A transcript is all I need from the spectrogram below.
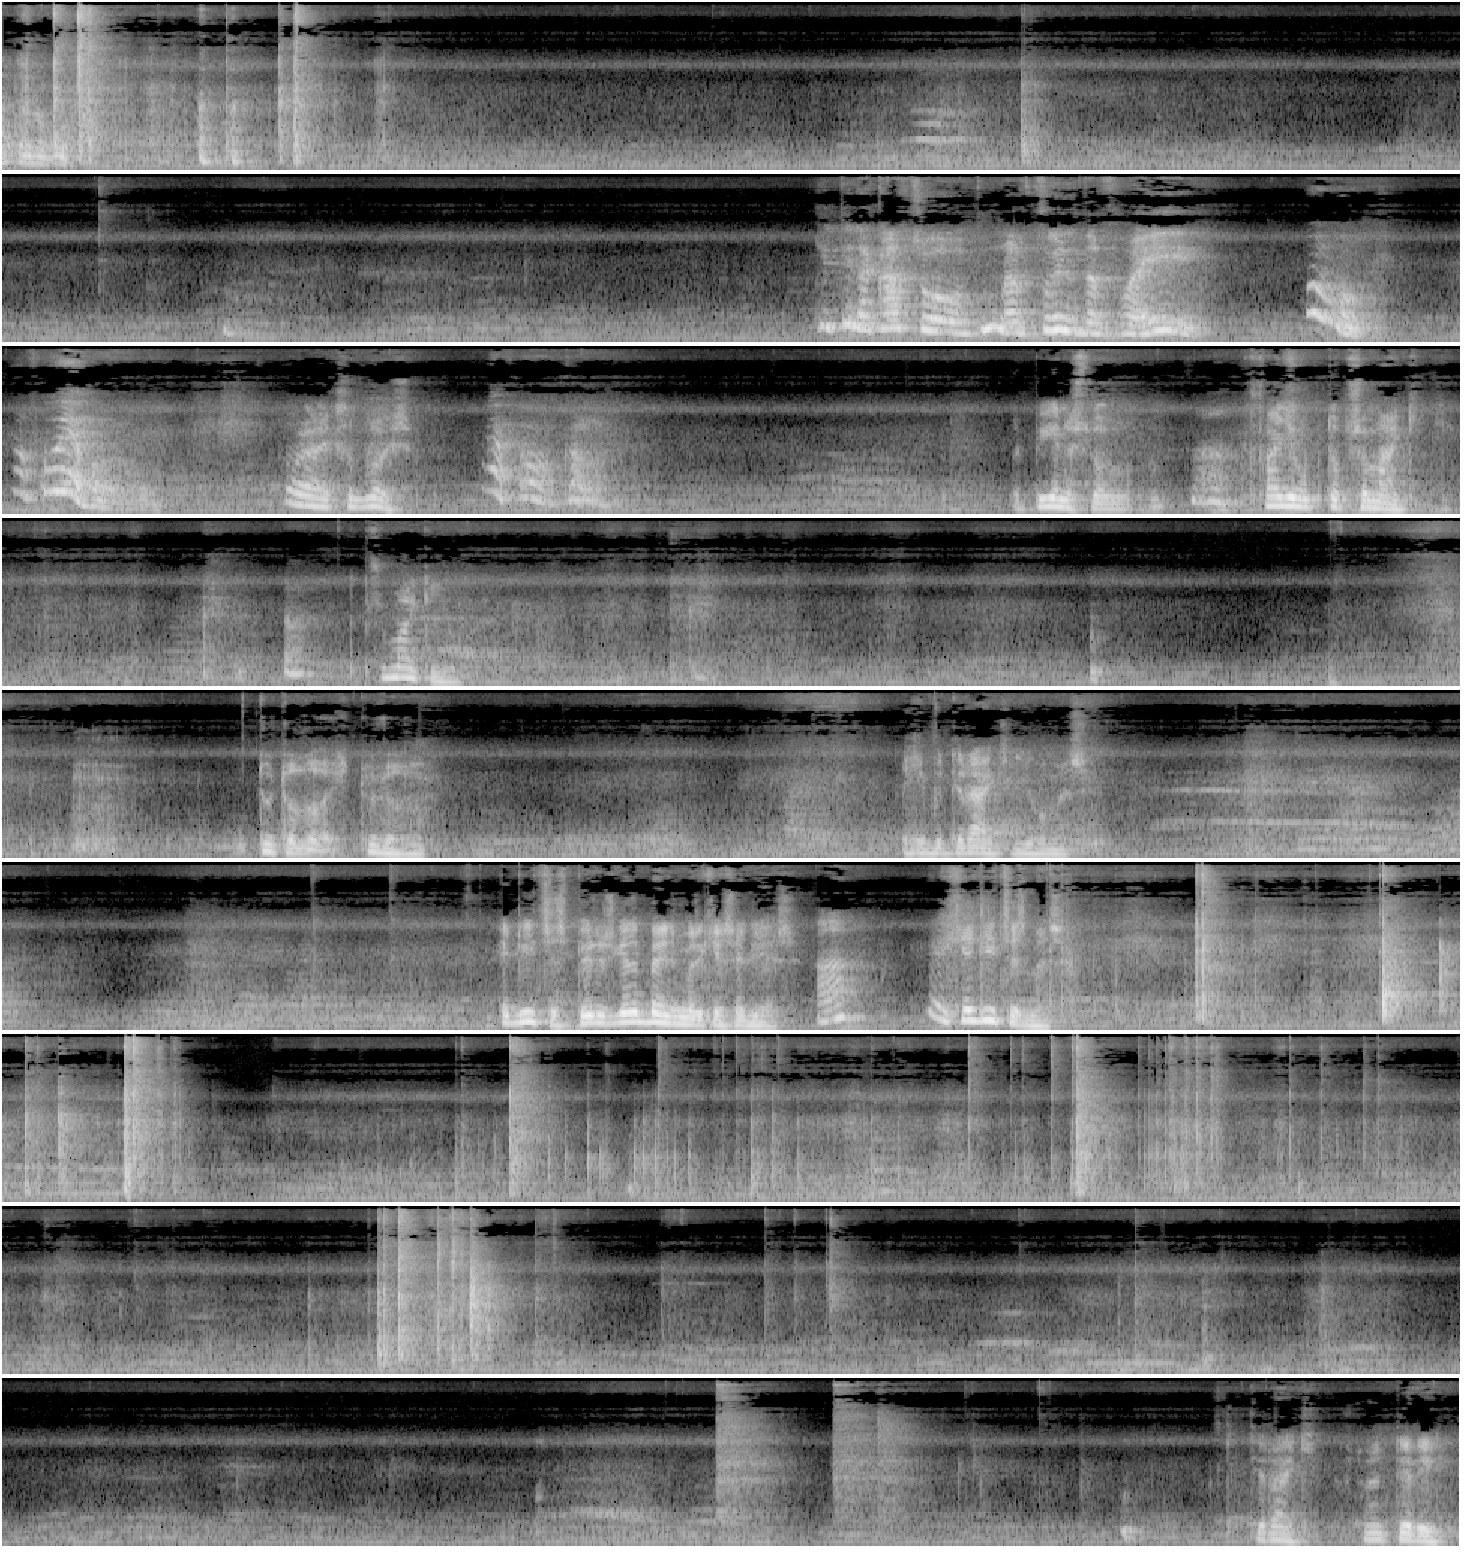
τώρα εγώ. Και τι να κάτσω να έρθουν τα φαΐ. Όχι. Αφού έβαλα. εγώ. Ωραία, εξαπλώσεις. Αυτό καλά. Πήγαινε στο... Α, Φάει λίγο το ψωμάκι. Το ψωμάκι λίγο. Τούτο εδώ έχει, τούτο εδώ. Έχει βουτυράκι λίγο μέσα. Ελίτσες πήρες γιατί δεν παίρνεις μερικές ελιές; Α, Έχει ελίτσες μέσα. tirar aqui. Então, terei.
